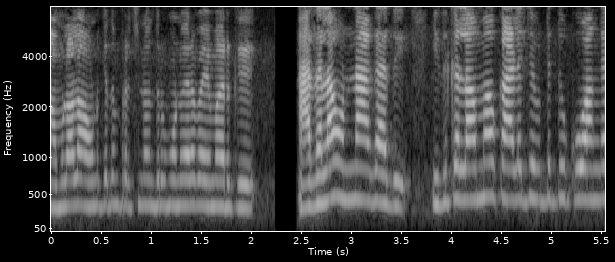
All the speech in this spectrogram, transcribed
நம்மளால அவனுக்கு எதுவும் பிரச்சனை வந்துருமோன்னு வேற பயமா இருக்கு. அதெல்லாம் ஒன்றும் ஆகாது. இதுக்கெல்லாமா காலேஜ் விட்டு தூக்குவாங்க?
